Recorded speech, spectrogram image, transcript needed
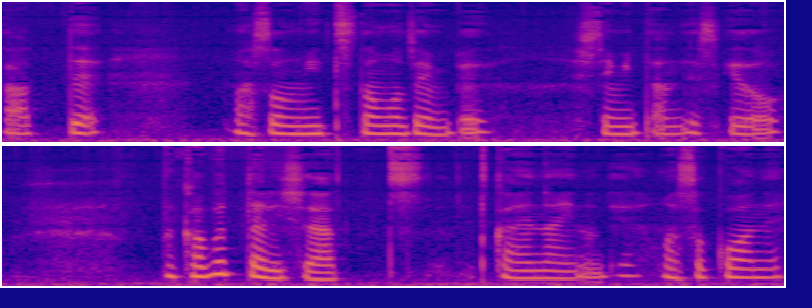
があって、まあ、その3つとも全部してみたんですけどかぶったりしたら使えないので、まあ、そこはね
